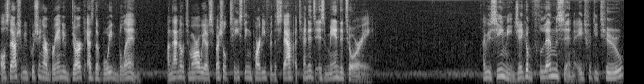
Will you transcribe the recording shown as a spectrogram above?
All staff should be pushing our brand new Dark as the Void blend. On that note, tomorrow we have a special tasting party for the staff. Attendance is mandatory. Have you seen me? Jacob Flemson, age 52.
